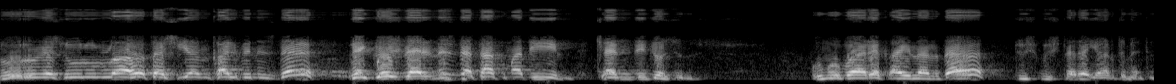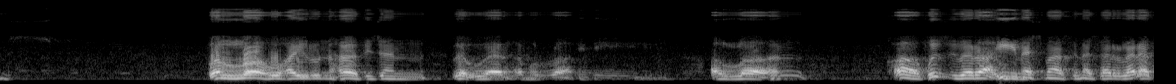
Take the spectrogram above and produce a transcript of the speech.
nuru Resulullah'ı taşıyan kalbinizde ve gözlerinizde takma değil kendi gözünüz. Bu mübarek aylarda düşmüşlere yardım ediniz. Vallahu hayrun hafizen ve huve erhamur rahimin. Allah'ın hafız ve rahim esmasına sarılarak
